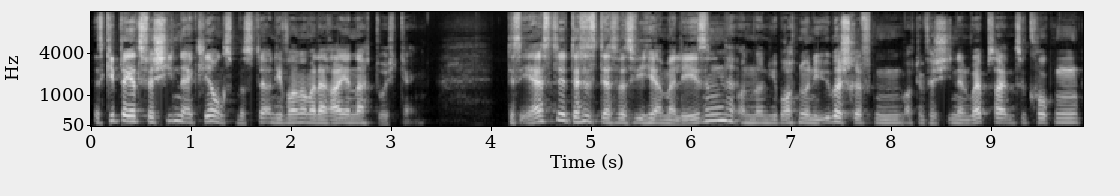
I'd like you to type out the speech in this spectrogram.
Es gibt da jetzt verschiedene Erklärungsmuster und die wollen wir mal der Reihe nach durchgehen. Das erste, das ist das, was wir hier immer lesen. Und, und ihr braucht nur in die Überschriften auf den verschiedenen Webseiten zu gucken,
